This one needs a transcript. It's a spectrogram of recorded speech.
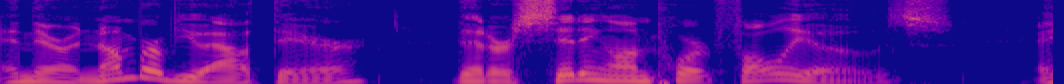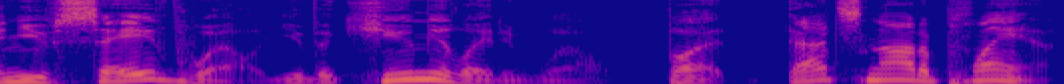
And there are a number of you out there that are sitting on portfolios and you've saved well, you've accumulated well, but that's not a plan.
